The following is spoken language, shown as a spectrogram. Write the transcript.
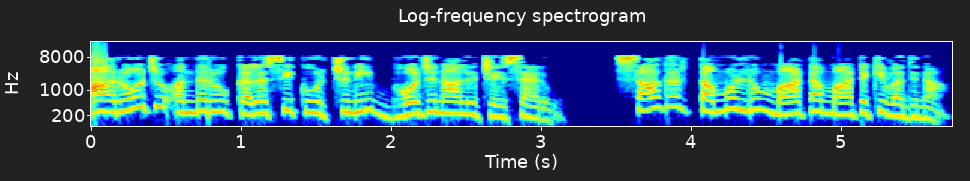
ఆ రోజు అందరూ కలసి కూర్చుని భోజనాలు చేశారు. సాగర్ తమ్ముళ్ళు మాట మాటకి వదినా.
